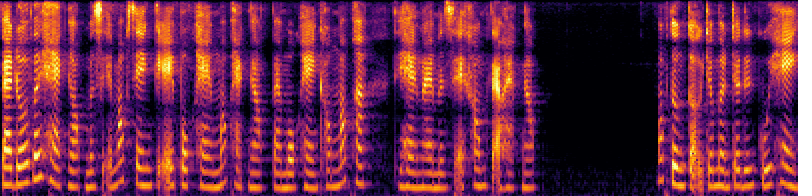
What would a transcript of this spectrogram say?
Và đối với hạt ngọc, mình sẽ móc xen kẽ, một hàng móc hạt ngọc và một hàng không móc ha thì hàng này mình sẽ không tạo hạt ngọc. Móc tương tự cho mình cho đến cuối hàng.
